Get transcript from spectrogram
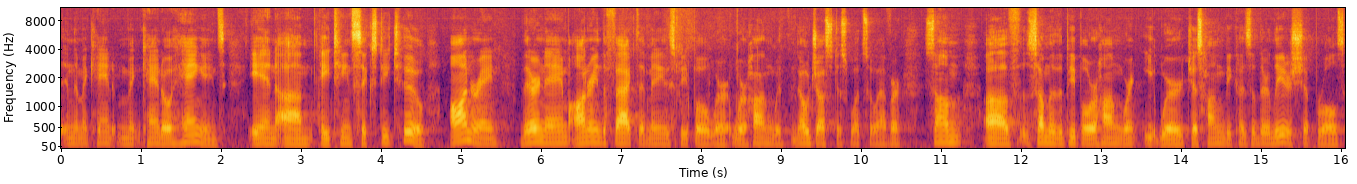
in the Mankato hangings in um, 1862, honoring their name, honoring the fact that many of these people were, were hung with no justice whatsoever. Some of, some of the people who were hung weren't, were just hung because of their leadership roles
